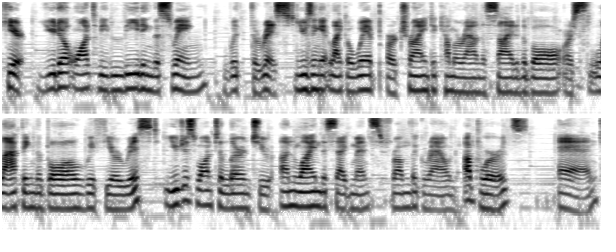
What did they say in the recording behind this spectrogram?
here, you don't want to be leading the swing with the wrist, using it like a whip or trying to come around the side of the ball or slapping the ball with your wrist. You just want to learn to unwind the segments from the ground upwards and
